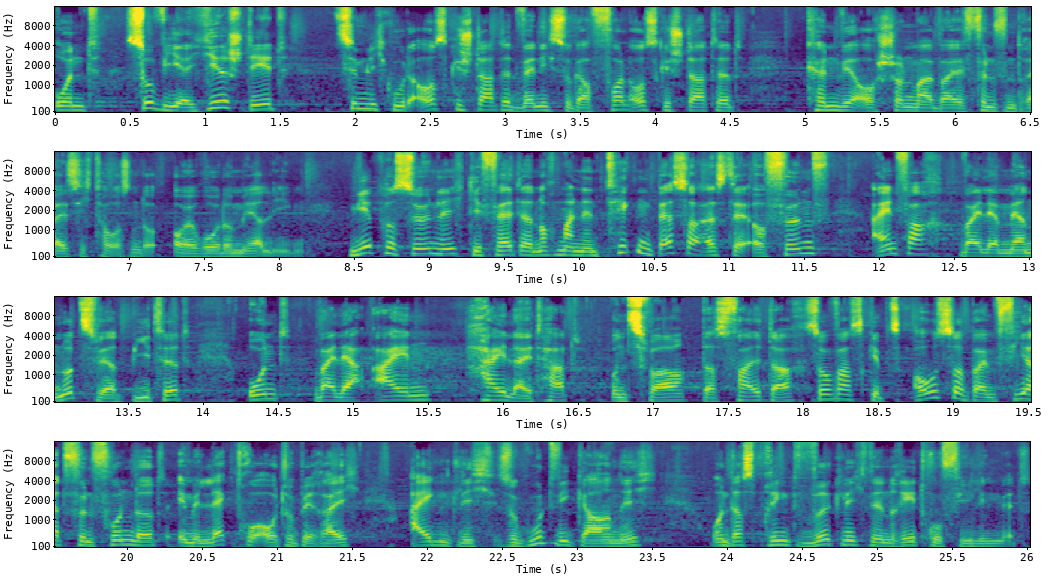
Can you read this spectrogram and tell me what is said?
Und so wie er hier steht, ziemlich gut ausgestattet, wenn nicht sogar voll ausgestattet, können wir auch schon mal bei 35.000 Euro oder mehr liegen. Mir persönlich gefällt er noch mal einen Ticken besser als der R5, einfach weil er mehr Nutzwert bietet und weil er ein Highlight hat, und zwar das Faltdach. Sowas gibt es außer beim Fiat 500 im Elektroautobereich eigentlich so gut wie gar nicht und das bringt wirklich einen Retro-Feeling mit.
